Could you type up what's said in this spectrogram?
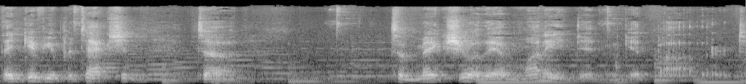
They'd give you protection to to make sure their money didn't get bothered.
